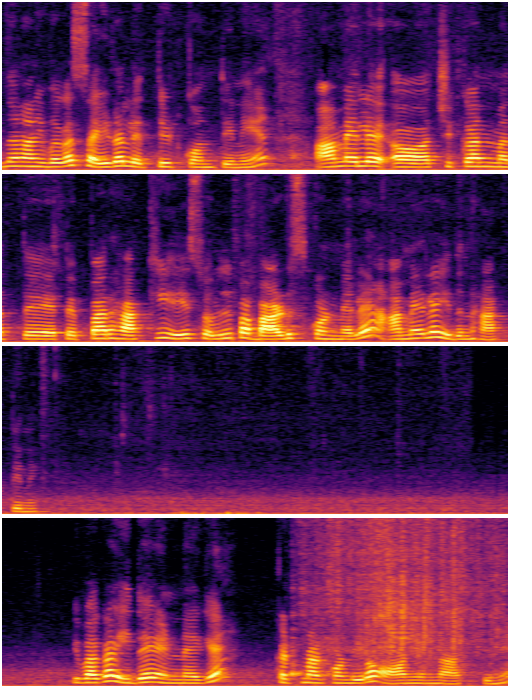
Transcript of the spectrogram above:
ಇದನ್ನ ನಾನು ಇವಾಗ ಸೈಡಲ್ಲಿ ಎತ್ತಿಟ್ಕೊತೀನಿ. ಆಮೇಲೆ ಚಿಕನ್ ಮತ್ತು ಪೆಪ್ಪರ್ ಹಾಕಿ ಸ್ವಲ್ಪ ಬಾಡಿಸ್ಕೊಂಡ್ಮೇಲೆ ಆಮೇಲೆ ಇದನ್ನು ಹಾಕ್ತೀನಿ. ಇವಾಗ ಇದೇ ಎಣ್ಣೆಗೆ ಕಟ್ ಮಾಡ್ಕೊಂಡಿರೋ ಆನಿಯನ್ನ ಹಾಕ್ತೀನಿ.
